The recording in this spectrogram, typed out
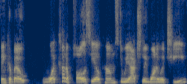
think about what kind of policy outcomes do we actually want to achieve?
